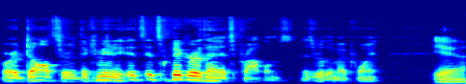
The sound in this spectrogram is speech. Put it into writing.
or adults or the community. It's it's bigger than its problems is really my point. Yeah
